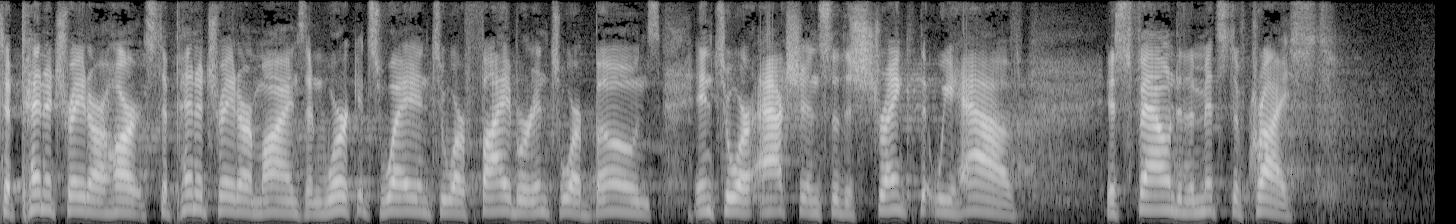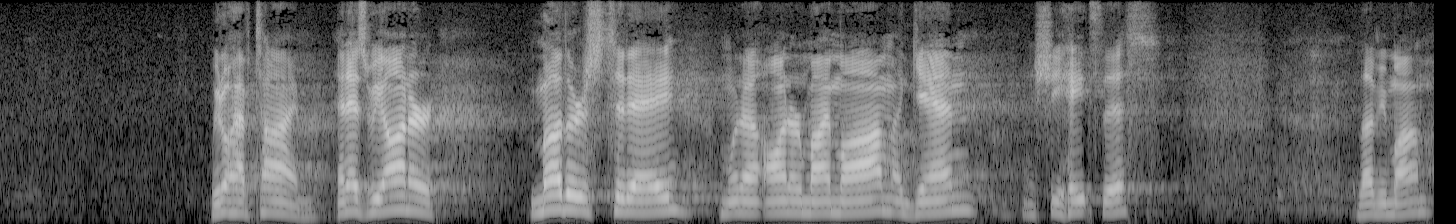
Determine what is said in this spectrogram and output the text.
to penetrate our hearts, to penetrate our minds, and work its way into our fiber, into our bones, into our actions. So the strength that we have is found in the midst of Christ. We don't have time. And as we honor mothers today, I'm going to honor my mom again. And She hates this. Love you, mom.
